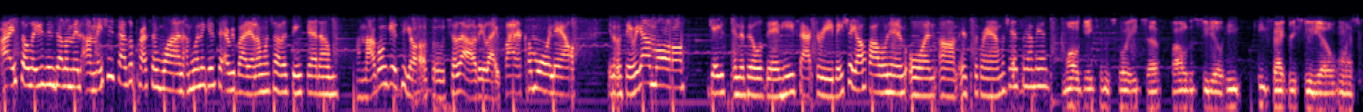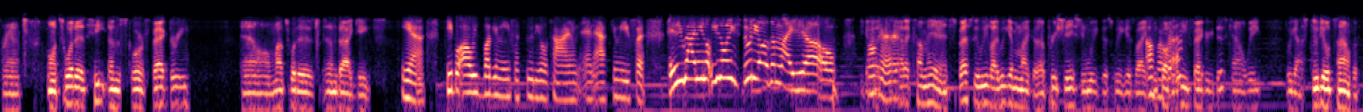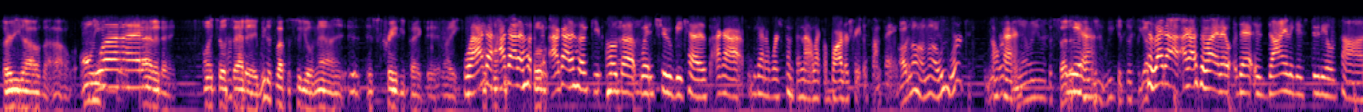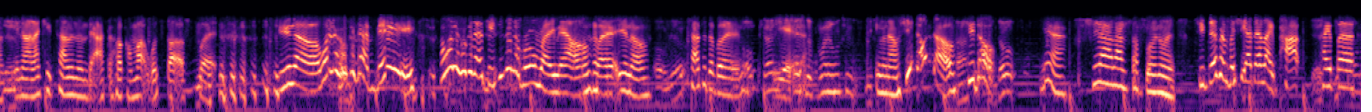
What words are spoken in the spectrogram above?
All right, so ladies and gentlemen, um, make sure you guys are pressing one. I'm gonna get to everybody. I don't want y'all to think that um I'm not gonna get to y'all. So chill out. They like, fire, come on now. You know what I'm saying? We got Mal Gates in the building. Heat Factory. Make sure y'all follow him on um Instagram. What's your Instagram man? Mal Gates underscore HF. Follow the studio Heat Heat Factory Studio on Instagram. On Twitter it's Heat underscore Factory, and um, my Twitter is M Gates. Yeah, people always bugging me for studio time and asking me for, and you got know you know any studios? I'm like, yo, You gotta, Okay. you gotta come here, and especially we like we give them like an appreciation week this week. It's like Oh, we call it real? Heat Factory Discount Week. We got studio time for thirty dollars an hour. Only What? Saturday. Okay. Saturday. We just left the studio now. It, it's crazy packed there. Like Well, I got I gotta hook Well, I gotta hook you hook up with you because I got we gotta work something out like a barter trade or something. Oh no, no, we working. Okay. working. You know what I mean. Yeah. We, we get this together. Because I got I got somebody that that is dying to get studio time, Yeah. you know, and I keep telling them that I can hook them up with stuff, mm-hmm. but you know, I wonder who could that be? I wonder who could that be? She's in the room right now, but you know, oh yeah. shout to the blend. Okay. Yeah. The with you? You know, she dope though. Huh? She dope. Dope. Yeah, she got a lot of stuff going on. She different, but she got that like pop Yeah, type yeah, of.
